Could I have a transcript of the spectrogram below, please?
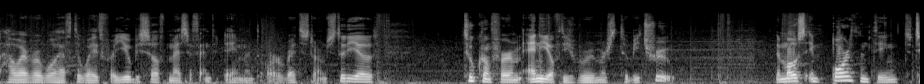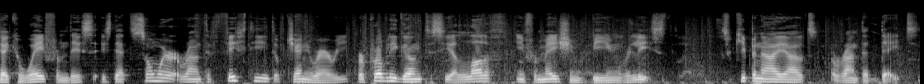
however we'll have to wait for Ubisoft, Massive Entertainment or Red Storm Studios to confirm any of these rumors to be true. The most important thing to take away from this is that somewhere around the 15th of January we're probably going to see a lot of information being released. So keep an eye out around that date.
